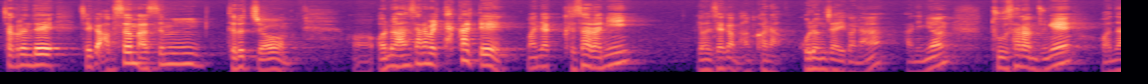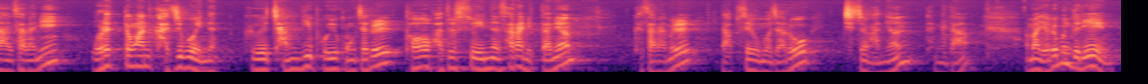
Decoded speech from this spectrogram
자 그런데 제가 앞서 말씀드렸죠. 어, 어느 한 사람을 택할 때 만약 그 사람이 연세가 많거나 고령자이거나 아니면 두 사람 중에 어느 한 사람이 오랫동안 가지고 있는 그 장기 보유 공제를 더 받을 수 있는 사람이 있다면 그 사람을 납세 의무자로 지정하면 됩니다. 아마 여러분들이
